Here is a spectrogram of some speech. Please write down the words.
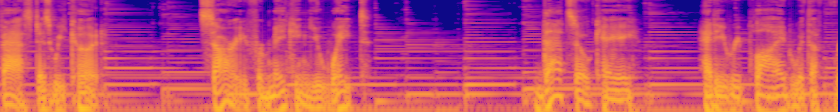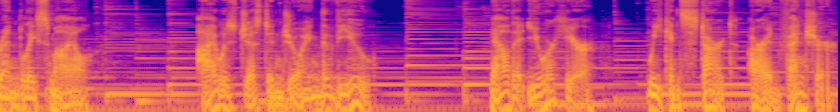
fast as we could. Sorry for making you wait. That's okay, Hettie replied with a friendly smile. I was just enjoying the view. Now that you're here, we can start our adventure.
